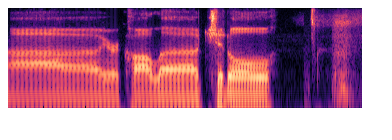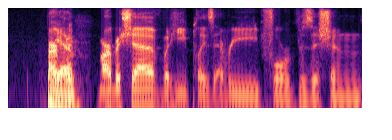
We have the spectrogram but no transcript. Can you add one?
Uh, Irikala, Chittle, Yeah. Barbashev, but he plays every forward position.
